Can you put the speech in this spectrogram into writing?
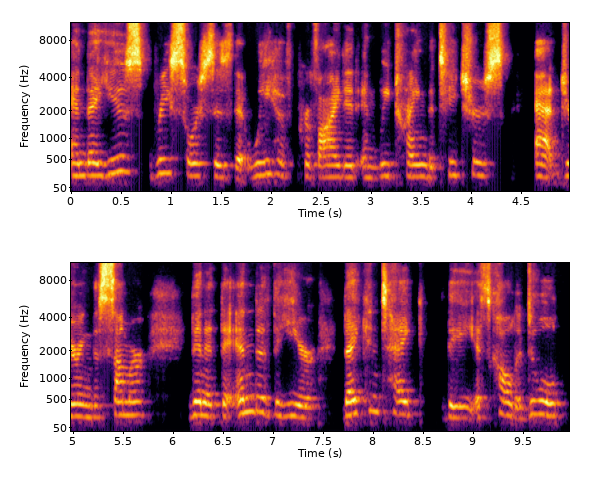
and they use resources that we have provided and we train the teachers at during the summer, then at the end of the year, they can take the, it's called a dual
